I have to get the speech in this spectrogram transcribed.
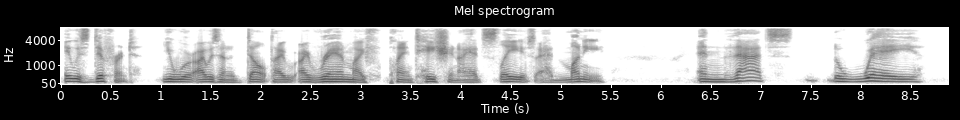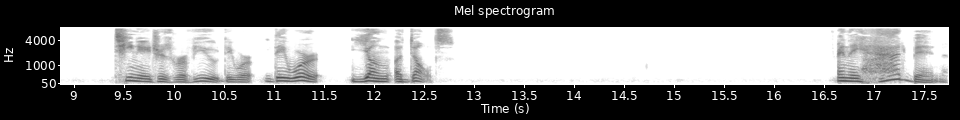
it was different. You were, I was an adult. I, I ran my plantation. I had slaves. I had money. And that's the way teenagers were viewed. They were, they were young adults. And they had been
